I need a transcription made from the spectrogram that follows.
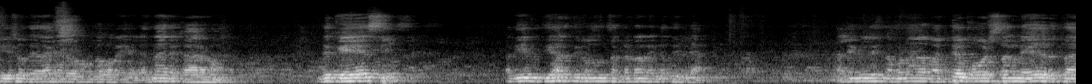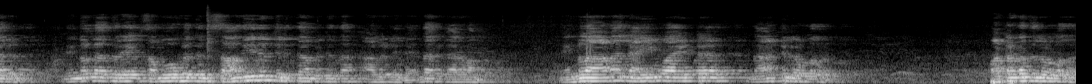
ടി ഈശ്വർ നേതാക്കളോടോ പറയല്ല എന്നതിന്റെ കാരണം? ഇത് കെ എസ് സി. അധികം വിദ്യാർത്ഥികളൊന്നും സംഘടന രംഗത്തില്ല. അല്ലെങ്കിൽ നമ്മൾ മറ്റ് പോഷകങ്ങൾ ഏതെടുത്താലും നിങ്ങളുടെ അത്രയും സമൂഹത്തിൽ സ്വാധീനം ചെലുത്താൻ പറ്റുന്ന ആളുകളില്ല. എന്താണ് കാരണം? നിങ്ങളാണ് ലൈവായിട്ട് നാട്ടിലുള്ളത്. പട്ടണത്തിലുള്ളത്.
